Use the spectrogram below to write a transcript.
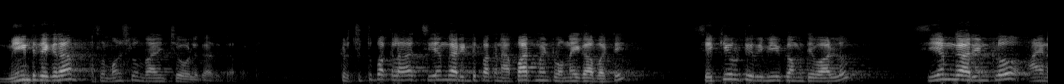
మీ ఇంటి దగ్గర అసలు మనుషులను రాణించేవాళ్ళు కాదు కాబట్టి. ఇక్కడ చుట్టుపక్కల సీఎం గారి ఇంటి పక్కన అపార్ట్మెంట్లు ఉన్నాయి కాబట్టి సెక్యూరిటీ రివ్యూ కమిటీ వాళ్ళు సీఎం గారి ఇంట్లో ఆయన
